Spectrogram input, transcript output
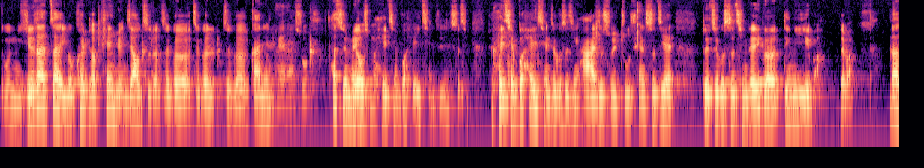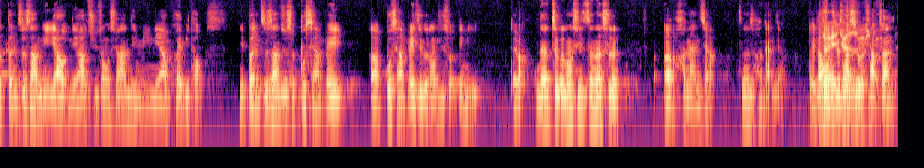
你其实，在在一个 crypto 偏原教旨的这个这个这个概念里面来说，它其实没有什么黑钱不黑钱这件事情。就黑钱不黑钱这个事情，还还是属于主权世界对这个事情的一个定义吧，对吧？那本质上你要你要去中心化匿名，你要 capital，你本质上就是不想被呃不想被这个东西所定义，对吧？那这个东西真的是呃很难讲，真的是很难讲。对，但我觉得它是有挑战的。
